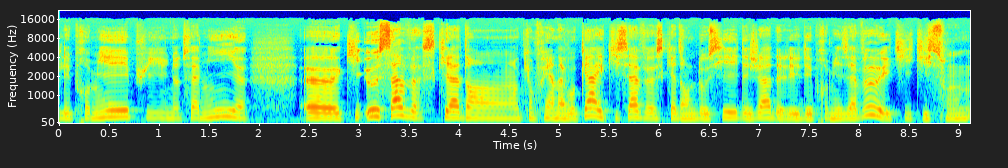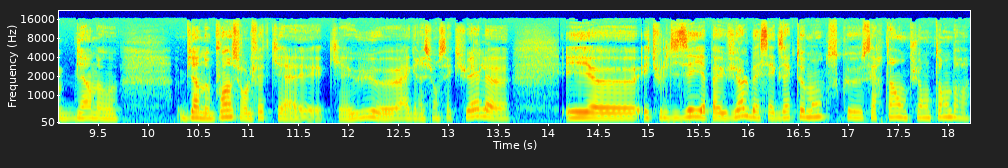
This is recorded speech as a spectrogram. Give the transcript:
les premiers, puis une autre famille, qui eux savent ce qu'il y a dans, qui ont pris un avocat et qui savent ce qu'il y a dans le dossier déjà des, premiers aveux et qui, sont bien au, bien au point sur le fait qu'il y, a eu agression sexuelle. Euh, et, tu le disais, il n'y a pas eu viol, bah, c'est exactement ce que certains ont pu entendre.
